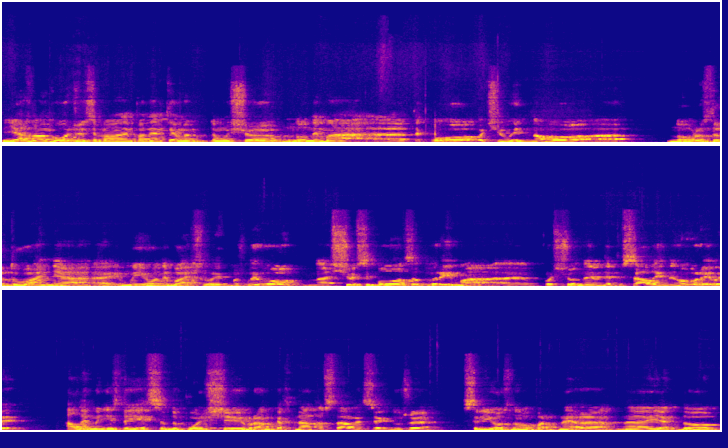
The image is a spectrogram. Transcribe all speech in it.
Я з вами погоджуюся, пане Артеме, тому що ну нема е, такого очевидного е, ну роздратування, е, і ми його не бачили. Можливо, е, щось і було за дверима, про що не, не писали і не говорили. Але мені здається, до Польщі в рамках НАТО ставиться як дуже серйозного партнера, як до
